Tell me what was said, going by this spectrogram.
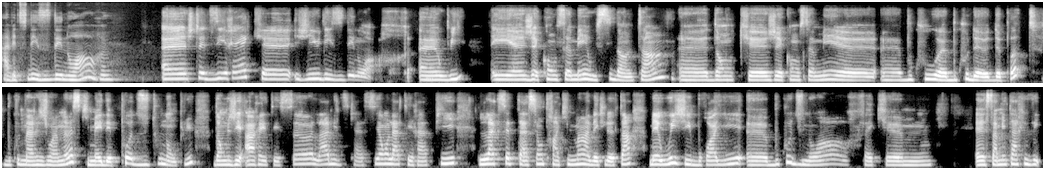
Avais-tu des idées noires? Euh, je te dirais que j'ai eu des idées noires. Oui. Et euh, je consommais aussi dans le temps. Euh, donc, euh, je consommais beaucoup, beaucoup de, potes, beaucoup de marijuana, ce qui ne m'aidait pas du tout non plus. Donc, j'ai arrêté ça, la médication, la thérapie, l'acceptation tranquillement avec le temps. Mais oui, j'ai broyé beaucoup du noir. Fait que hum, euh, ça m'est arrivé.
